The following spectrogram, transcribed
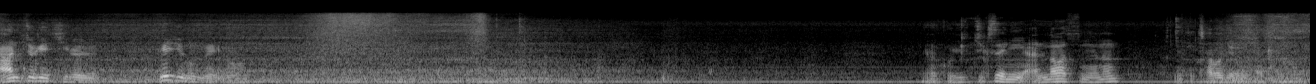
안쪽에 질을 빼주는 거예요. 그래갖고 일직선이 안 나왔으면은 이렇게 잡아주는 거 같아요.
